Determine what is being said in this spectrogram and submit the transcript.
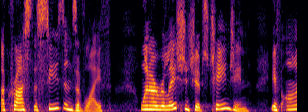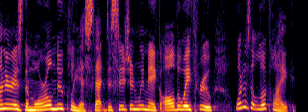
across the seasons of life when our relationship's changing? If honor is the moral nucleus, that decision we make all the way through, what does it look like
